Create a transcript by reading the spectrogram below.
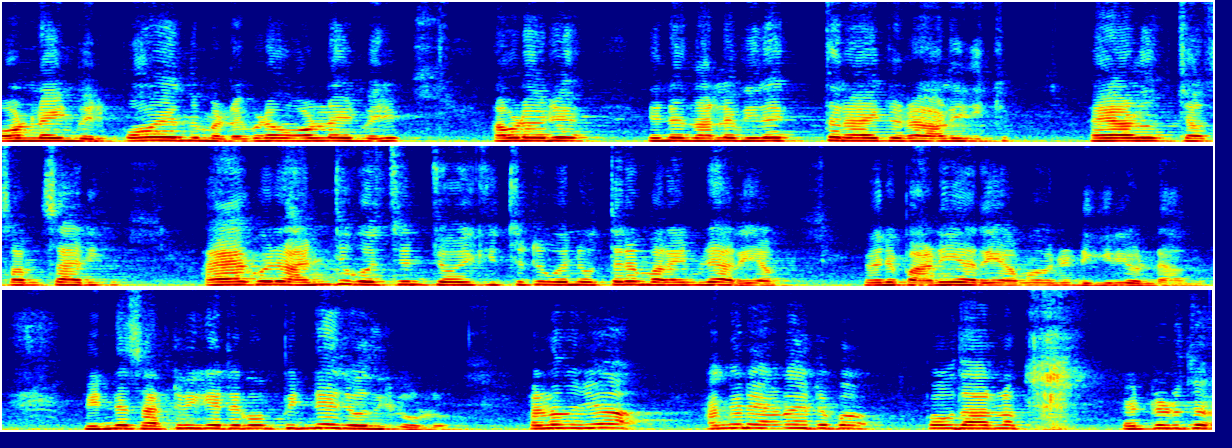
ഓൺലൈൻ വരും. പോയൊന്നും വേണ്ട. ഇവിടെ ഓൺലൈൻ വരും. അവിടെ ഒരു പിന്നെ നല്ല വിദഗ്ധനായിട്ട് ഒരാളിരിക്കും. അയാൾ സംസാരിക്കും. അയാൾക്ക് ഒരു അഞ്ച് ക്വസ്റ്റ്യൻ ചോദിച്ചിട്ട് ഇവന് ഉത്തരം പറയുമ്പോഴേ അറിയാം. ഇവന് പണി അറിയാമോ? ഇവന് ഡിഗ്രി ഉണ്ടാകുന്നു. പിന്നെ സർട്ടിഫിക്കറ്റ് ഒക്കെ പിന്നെ ചോദിക്കുകയുള്ളൂ കാരണം എന്ന് വെച്ചാൽ അങ്ങനെയാണ് എന്റെ ഇപ്പോൾ ഇപ്പോൾ ഉദാഹരണം എന്റെ അടുത്ത്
